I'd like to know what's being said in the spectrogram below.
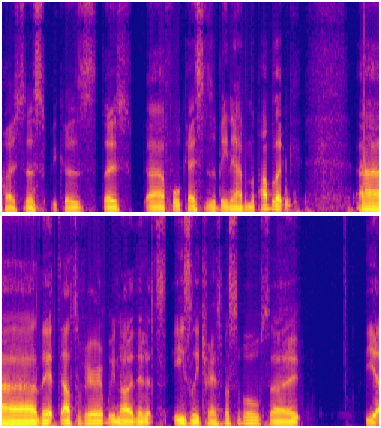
post this because those uh, four cases have been out in the public. Uh, that Delta variant, we know that it's easily transmissible. So, yeah,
